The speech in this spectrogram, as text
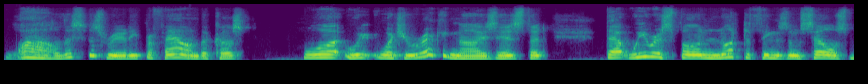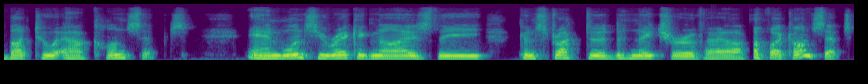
wow, this is really profound because what we what you recognize is that that we respond not to things themselves, but to our concepts. And once you recognize the constructed nature of our, of our concepts,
